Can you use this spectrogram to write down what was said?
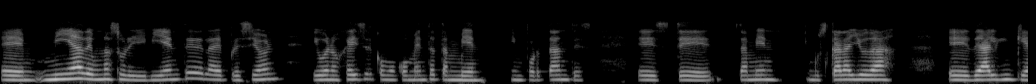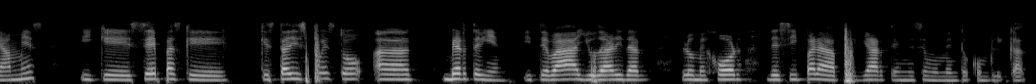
eh, mía de una sobreviviente de la depresión, y bueno, Hazel, como comenta también, importantes, este, también buscar ayuda de alguien que ames y que sepas que, que está dispuesto a verte bien y te va a ayudar y dar lo mejor de sí para apoyarte en ese momento complicado.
